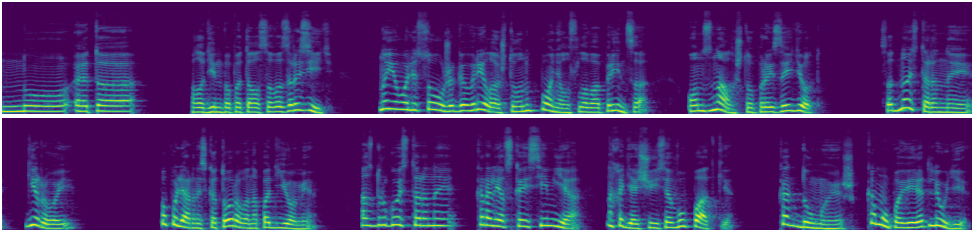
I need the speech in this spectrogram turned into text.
Ну, это... Паладин попытался возразить, но его лицо уже говорило, что он понял слова принца. Он знал, что произойдет. С одной стороны, герой, популярность которого на подъеме, а с другой стороны королевская семья, находящаяся в упадке. Как думаешь, кому поверят люди?»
